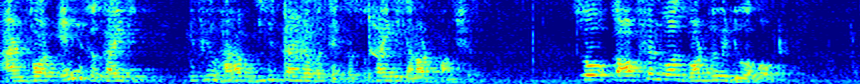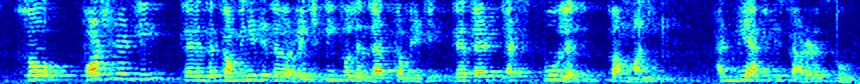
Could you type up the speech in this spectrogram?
And for any society, if you have these kind of things, a society cannot function. So the option was, what do we do about it? So fortunately, there is a community, there were rich people in that community. They said, let's pool in some money and we actually started a school.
